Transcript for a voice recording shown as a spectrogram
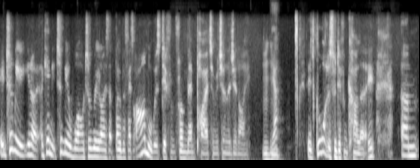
it took me, you know, again, it took me a while to realize that Boba Fett's armor was different from Empire to Return of the Jedi yeah. its gauntlets were different color. It, um,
